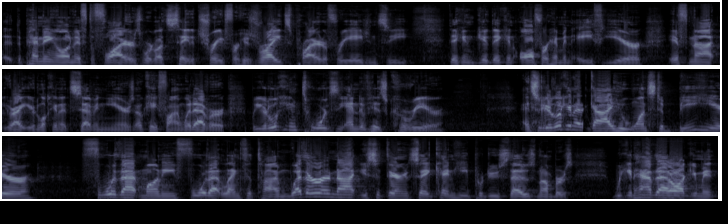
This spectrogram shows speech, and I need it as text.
uh, depending on if the Flyers were, let's say, to trade for his rights prior to free agency, they can give, they can offer him an eighth year. If not, right, you're looking at seven years. Okay, fine, whatever. But you're looking towards the end of his career. And so you're looking at a guy who wants to be here for that money, for that length of time. Whether or not you sit there and say, can he produce those numbers? We can have that argument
